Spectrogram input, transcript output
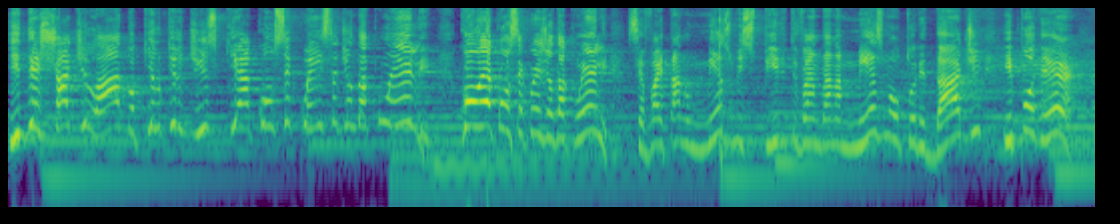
e deixar de lado aquilo que ele diz que é a consequência de andar com ele. Qual é a consequência de andar com ele? Você vai estar no mesmo espírito e vai andar na mesma autoridade e poder.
